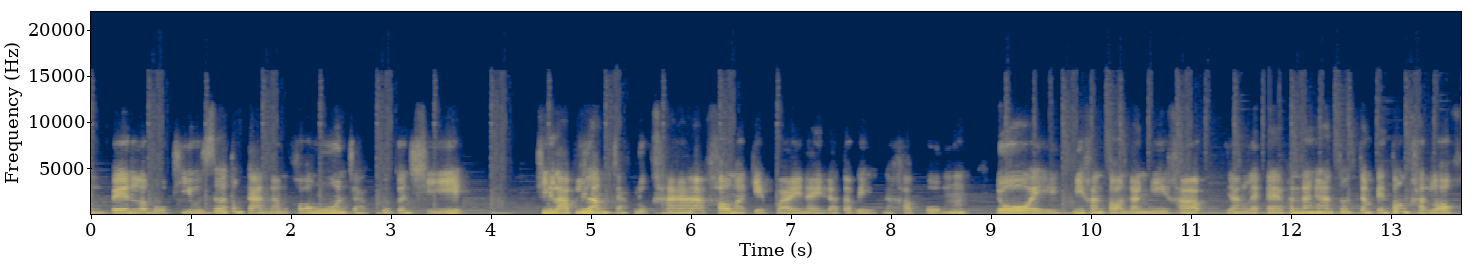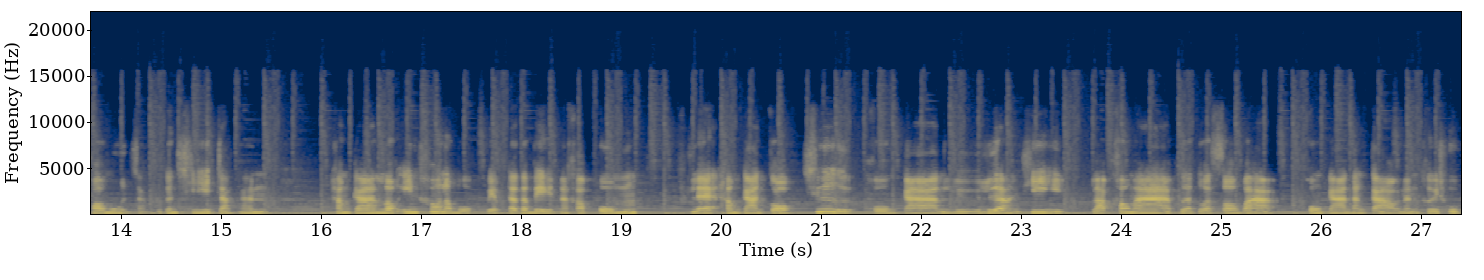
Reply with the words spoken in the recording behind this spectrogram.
มเป็นระบบที่ User ต้องการนำข้อมูลจาก Google Sheet ที่รับเรื่องจากลูกค้าเข้ามาเก็บไว้ใน Database นะครับผมโดยมีขั้นตอนดังนี้ครับ อย่างแรกพนักงานต้องจำเป็นต้องคัดลอกข้อมูลจาก Google Sheet จากนั้นทำการล็อกอินเข้าระบบเว็บ Database นะครับผมและทำการกรอกชื่อโครงการหรือเรื่องที่ รับเข้ามาเพื่อตรวจสอบว่าโครงการดังกล่าวนั้นเคยถูก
